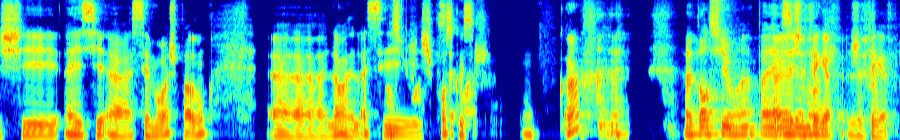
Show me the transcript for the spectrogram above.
chez à SEMrush, pardon. Là, là, c'est, je pense que c'est... Hein Attention, hein, pas Ah, j'ai fait gaffe, j'ai fait gaffe.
